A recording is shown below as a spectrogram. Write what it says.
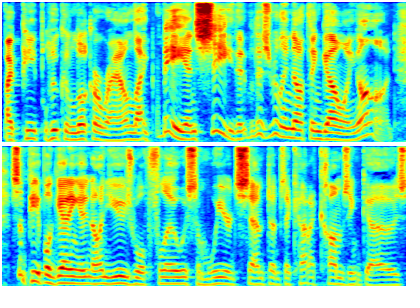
by people who can look around like me and see that there's really nothing going on. Some people getting an unusual flu with some weird symptoms that kind of comes and goes.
